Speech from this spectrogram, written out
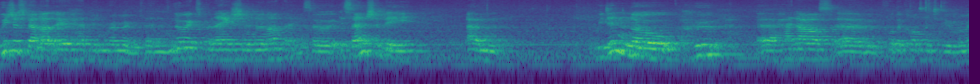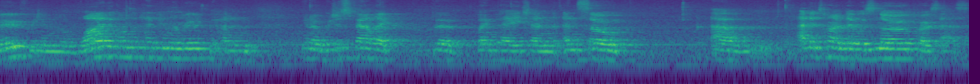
we just found out it had been removed and no explanation, no nothing. So essentially, um, we didn't know who uh, had asked um, for the content to be removed. We didn't know why the content had been removed. We hadn't, you know, we just found like the blank page. And, and so um, at the time, there was no process.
